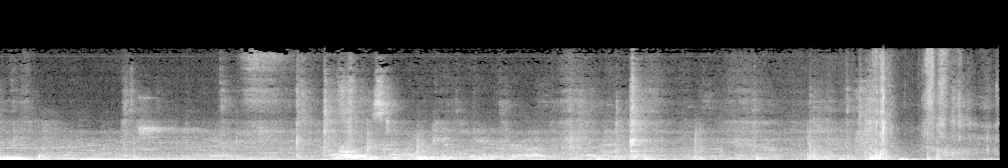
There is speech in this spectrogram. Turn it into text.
Mm-hmm.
